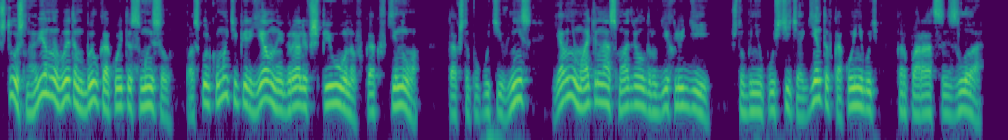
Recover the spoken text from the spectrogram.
Что ж, наверное, в этом был какой-то смысл, поскольку мы теперь явно играли в шпионов, как в кино, так что по пути вниз я внимательно осматривал других людей, чтобы не упустить агентов какой-нибудь корпорации зла.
